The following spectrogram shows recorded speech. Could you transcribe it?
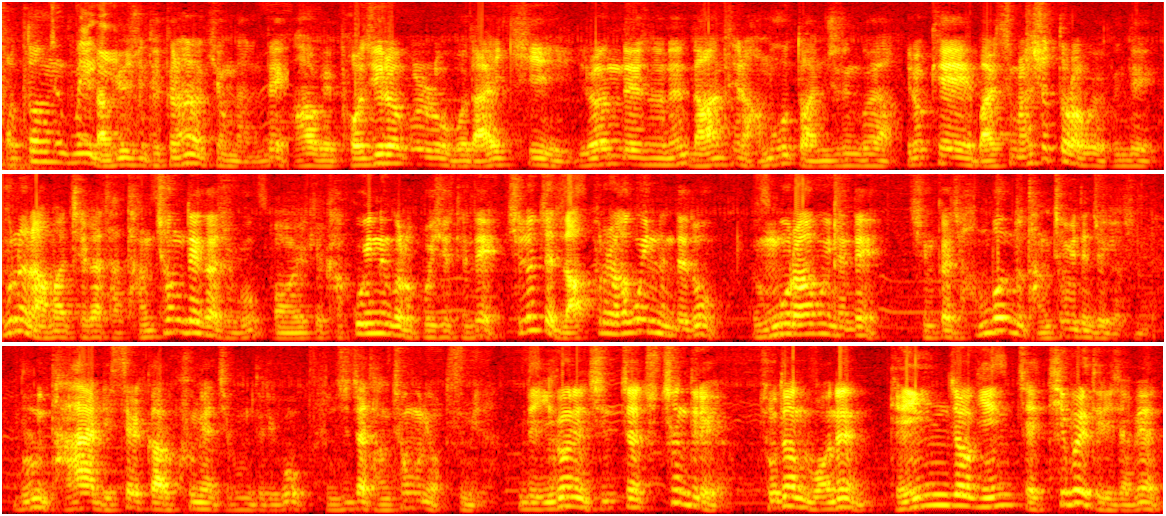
어떤 분이 남겨주신 댓글 하나 기억나는데 아 왜 버지러블로 뭐 나이키 이런 데서는 나한테는 아무것도 안 주는 거야 이렇게 말씀을 하셨더라고요. 근데 그분은 아마 제가 다 당첨돼가지고 어, 이렇게 갖고 있는 걸로 보이실 텐데 7년째 라프를 하고 있는데도 응모를 하고 있는데 지금까지 한 번도 당첨이 된 적이 없습니다. 물론 다 리셀가로 구매한 제품들이고 전 진짜 당첨운이 없습니다. 근데 이거는 진짜 추천드려요. 조던 1은 개인적인 제 팁을 드리자면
